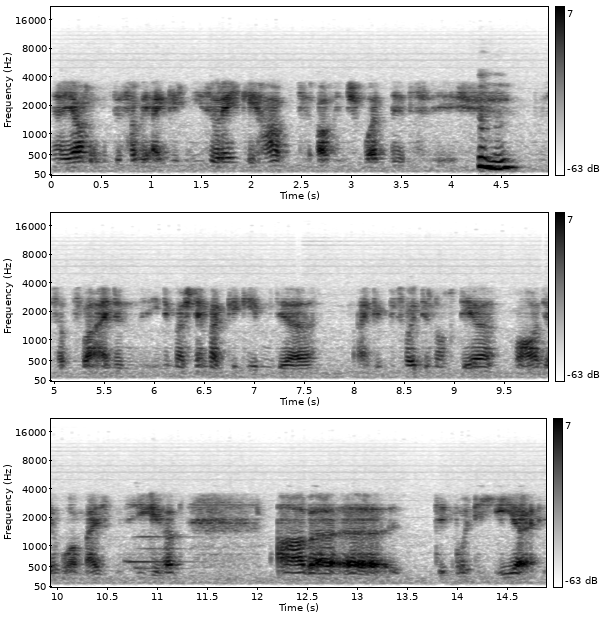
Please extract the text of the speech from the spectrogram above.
Naja, das habe ich eigentlich nie so recht gehabt, auch im Sport nicht. Ich, mhm. Es hat zwar einen Ingemar Stemmert gegeben, der eigentlich bis heute noch der war, der wo am meisten Siege hat. Aber äh, den wollte ich eher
